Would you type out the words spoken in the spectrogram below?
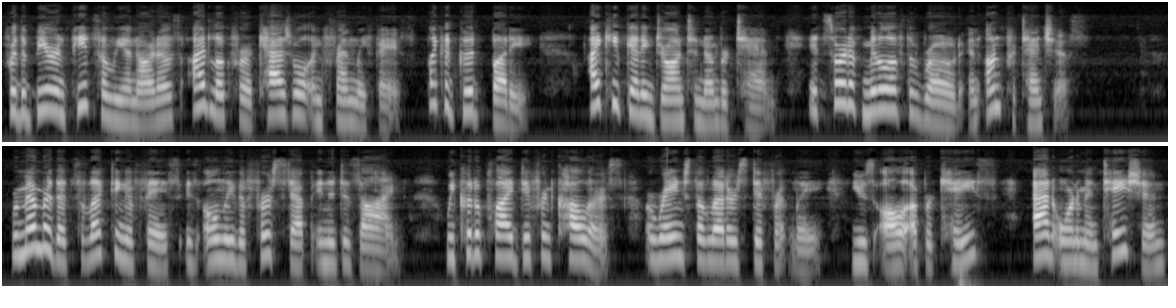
For the beer and pizza Leonardo's, I'd look for a casual and friendly face, like a good buddy. I keep getting drawn to number 10. It's sort of middle of the road and unpretentious. Remember that selecting a face is only the first step in a design. We could apply different colors, arrange the letters differently, use all uppercase, add ornamentation,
